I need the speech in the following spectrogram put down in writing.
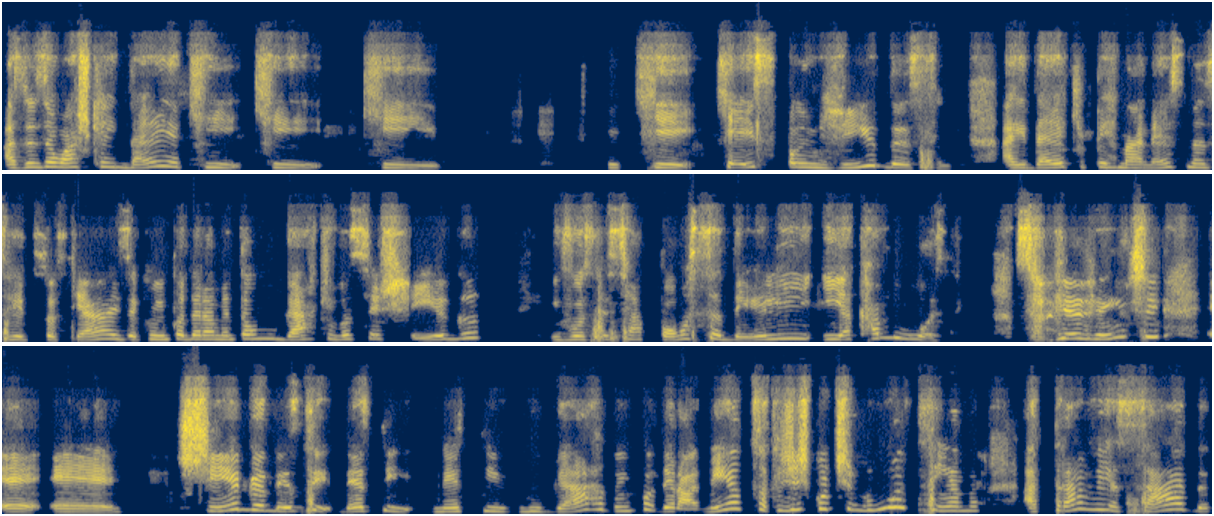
às vezes eu acho que a ideia que, que, que que, que é expandida, assim, a ideia que permanece nas redes sociais é que o empoderamento é um lugar que você chega e você se aposta dele e acabou. Assim. Só que a gente é, é, chega desse, desse, nesse lugar do empoderamento, só que a gente continua sendo atravessada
